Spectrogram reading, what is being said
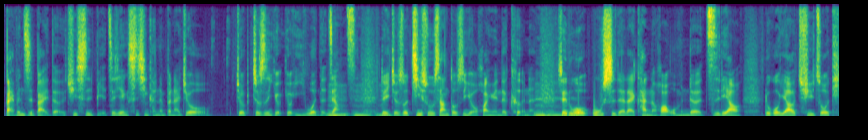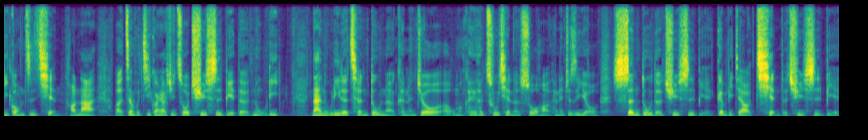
百分之百的去识别这件事情，可能本来就。就就是有有疑问的这样子，对，就是说技术上都是有还原的可能，所以如果务实的来看的话，我们的资料如果要去做提供之前，好，那呃政府机关要去做去识别的努力。那努力的程度呢？可能就呃，我们可以很粗浅的说哈，可能就是有深度的去识别，跟比较浅的去识别。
